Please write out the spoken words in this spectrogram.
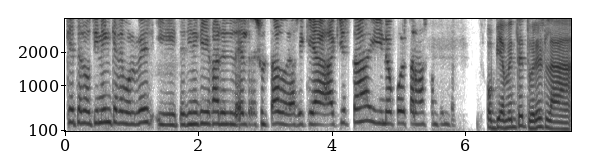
te lo tienen que devolver y te tiene que llegar el, el resultado. Así que aquí está y no puedo estar más contento obviamente tú eres la,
